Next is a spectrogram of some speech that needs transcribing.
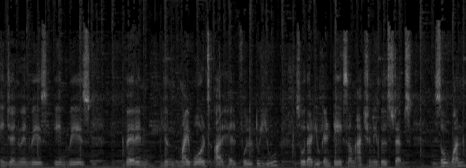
in genuine ways in ways wherein you, my words are helpful to you so that you can take some actionable steps. So one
